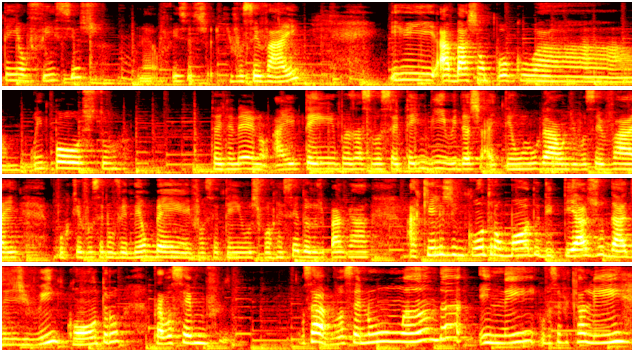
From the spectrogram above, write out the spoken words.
tem ofícios, né? Ofícios que você vai e abaixa um pouco a, o imposto, Tá entendendo? Aí tem, por exemplo, se você tem dívidas, aí tem um lugar onde você vai porque você não vendeu bem, aí você tem os fornecedores de pagar. Aqui eles encontram um modo de te ajudar, de vir encontro para você, sabe? Você não anda e nem você fica ali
